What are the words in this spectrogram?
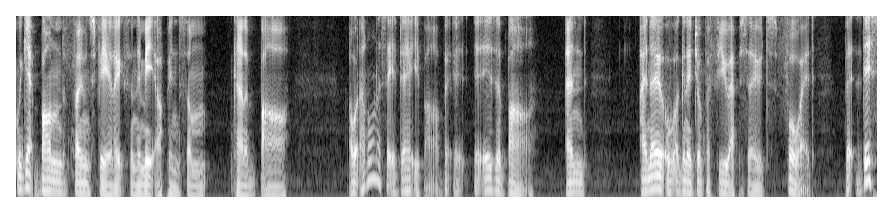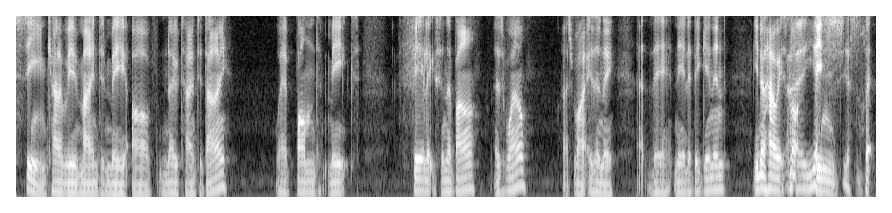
we get Bond phones Felix and they meet up in some kind of bar. I don't want to say a dirty bar, but it, it is a bar. And I know we're going to jump a few episodes forward, but this scene kind of reminded me of No Time to Die, where Bond meets Felix in a bar as well. That's right, isn't he? At the near the beginning. You know how it's not Uh, yes, din- yes. but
